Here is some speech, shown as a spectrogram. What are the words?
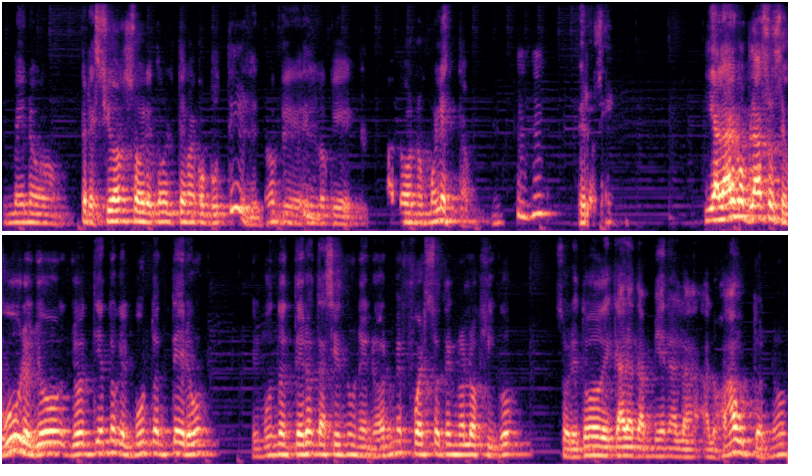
menos presión sobre todo el tema combustible, ¿no? que es lo que a todos nos molesta. Pero sí. Y a largo plazo seguro, yo, yo entiendo que el mundo entero, el mundo entero está haciendo un enorme esfuerzo tecnológico, sobre todo de cara también a, a los autos, ¿no?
